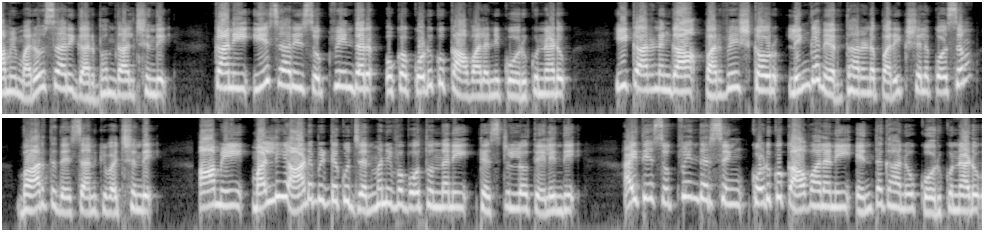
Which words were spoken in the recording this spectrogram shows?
ఆమె మరోసారి గర్భం దాల్చింది. కాని ఈసారి సుఖ్వీందర్ ఒక కొడుకు కావాలని కోరుకున్నాడు. ఈ కారణంగా పర్వేష్ కౌర్ లింగ నిర్ధారణ పరీక్షల కోసం భారతదేశానికి వచ్చింది. ఆమె మళ్ళీ ఆడబిడ్డకు జన్మనివ్వబోతుందని టెస్టుల్లో తేలింది. అయితే సుఖ్వీందర్ సింగ్ కొడుకు కావాలని ఎంతగానో కోరుకున్నాడు.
